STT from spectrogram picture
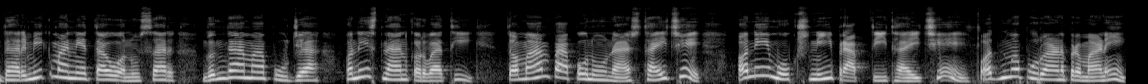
ધાર્મિક માન્યતાઓ અનુસાર ગંગામાં પૂજા અને સ્નાન કરવાથી તમામ પાપોનો નાશ થાય છે અને મોક્ષની પ્રાપ્તિ થાય છે. પદ્મ પુરાણ પ્રમાણે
